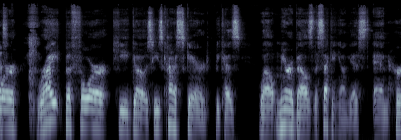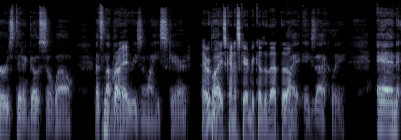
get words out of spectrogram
before, right before he goes, he's kind of scared because, well, Mirabel's the second youngest, and hers didn't go so well. That's not the Right. only reason why he's scared. Everybody's kind of scared because of that, though. Right, exactly. And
